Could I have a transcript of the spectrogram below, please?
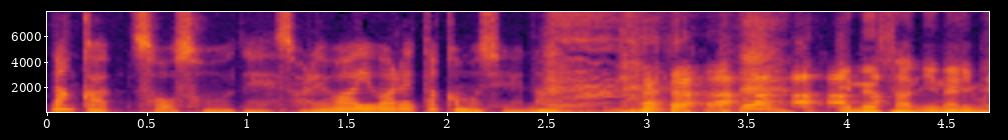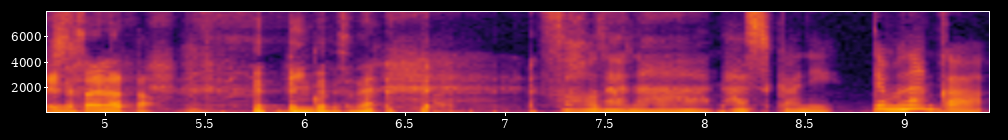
なんかそうそうでそれは言われたかもしれない。N3 になりま N した。さんになった。ビンゴですね。そうだな確かに。でもなんか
